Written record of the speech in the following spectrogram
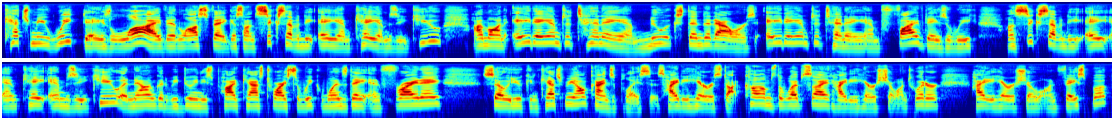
catch me weekdays live in Las Vegas on 670 AM KMZQ. I'm on 8 a.m. to 10 a.m., new extended hours, 8 a.m. to 10 a.m., five days a week on 670 AM KMZQ. And now I'm going to be doing these podcasts twice a week, Wednesday and Friday. So you can catch me all kinds of places. HeidiHarris.com is the website, Heidi Harris Show on Twitter, Heidi Harris Show on Facebook.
